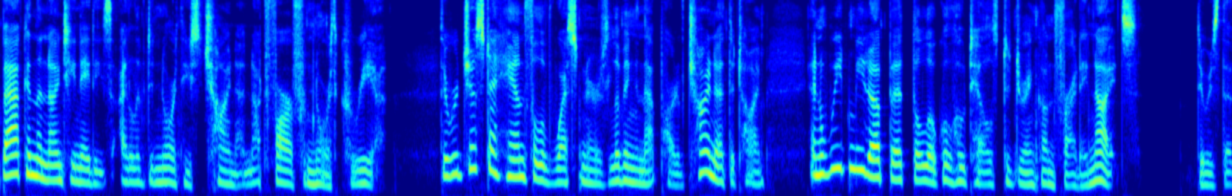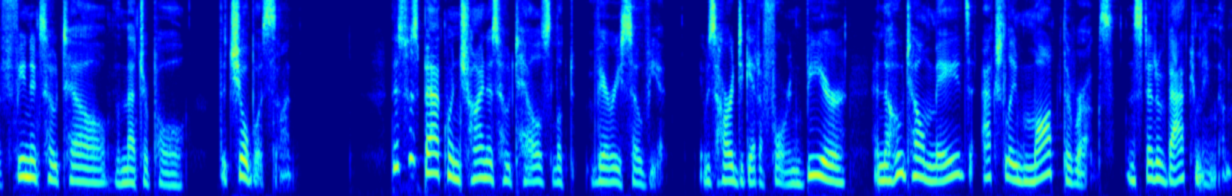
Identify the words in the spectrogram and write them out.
Back in the 1980s, I lived in Northeast China, not far from North Korea. There were just a handful of Westerners living in that part of China at the time, and we'd meet up at the local hotels to drink on Friday nights. There was the Phoenix Hotel, the Metropole, the Chilbosan. This was back when China's hotels looked very Soviet. It was hard to get a foreign beer, and the hotel maids actually mopped the rugs instead of vacuuming them.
